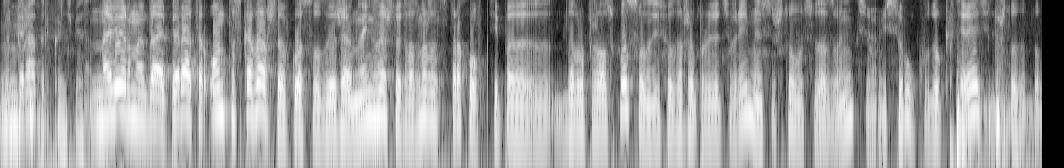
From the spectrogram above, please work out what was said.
Оператор какой-нибудь местный. Наверное, да, оператор. Он-то сказал, что я в Косово заезжаю, но я не знаю, что это. Возможно, это страховка. Типа, добро пожаловать в Косово, надеюсь, вы хорошо проведете время. Если что, вот сюда звоните. Если руку вдруг потеряете или что-то, то...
